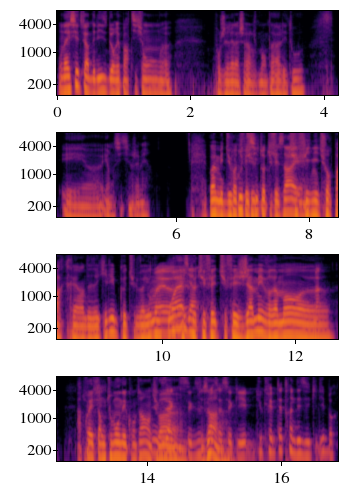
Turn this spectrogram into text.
on a essayé de faire des listes de répartition pour gérer la charge mentale et tout, et, et on s'y tient jamais. Ouais, mais du Toi, coup, tu fais ci, toi, tu fais ça, Tu et- finis toujours par créer un déséquilibre, que tu le veuilles ou non. Ouais, ouais, Parce a- que tu fais, tu fais jamais vraiment. euh, Après, tant que tout le monde est content, tu exact, vois. euh, c'est exactement ça. ça. c'est que tu crées peut-être un déséquilibre.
